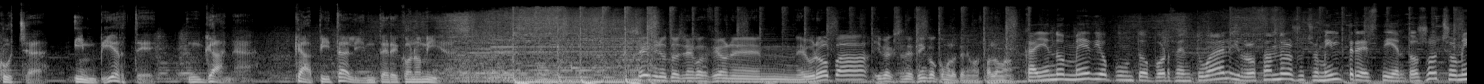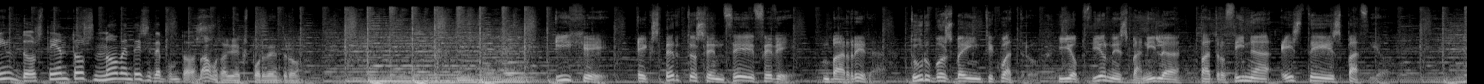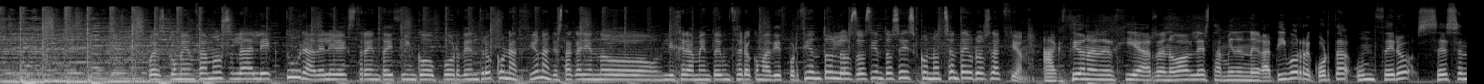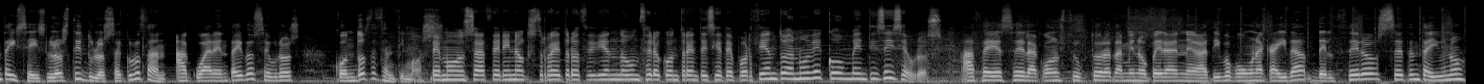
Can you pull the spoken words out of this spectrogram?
Escucha, invierte, gana. Capital Intereconomía. Seis minutos de negociación en Europa. IBEX 65, ¿cómo lo tenemos, Paloma? Cayendo medio punto porcentual y rozando los 8.300, 8.297 puntos. Vamos a IBEX por dentro. IG, expertos en CFD, Barrera, Turbos 24 y Opciones Vanilla patrocina este espacio. Pues comenzamos la lectura del IBEX 35 por dentro con Acciona, que está cayendo ligeramente un 0,10%, en los 206,80 euros la acción. Acciona Energías Renovables también en negativo, recorta un 0,66. Los títulos se cruzan a 42 euros con 12 céntimos. Vemos a Cerinox retrocediendo un 0,37% a 9,26 euros. ACS, la constructora, también opera en negativo con una caída del 0,71%.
